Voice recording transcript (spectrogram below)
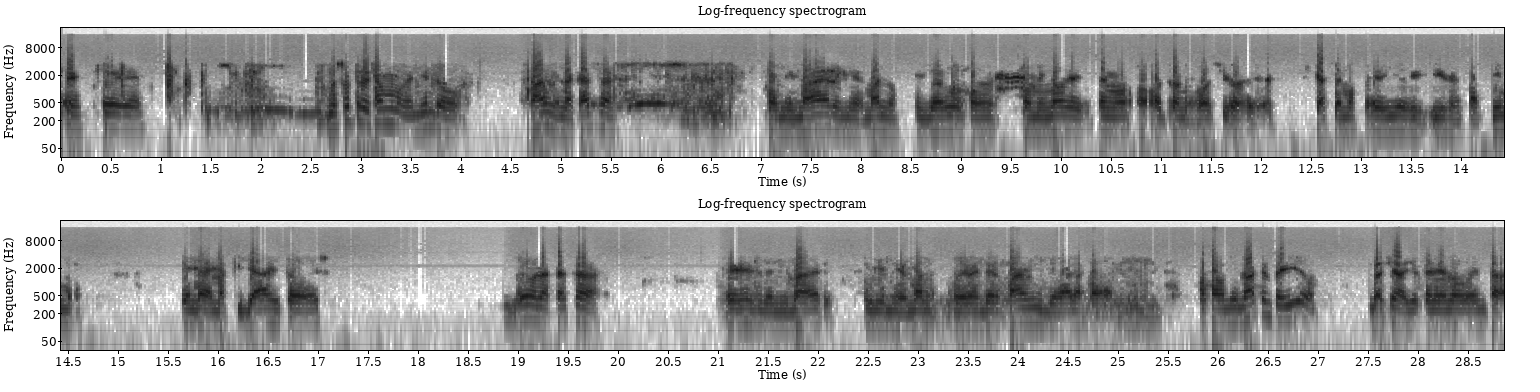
este, nosotros estamos vendiendo pan en la casa con mi madre y mi hermano. Y luego con, con mi novia tengo otro negocio que hacemos pedidos y, repartimos tema de maquillaje y todo eso. Luego la casa es de mi madre y de mi hermano de vender pan y llegar hasta hasta donde no hacen pedido. Gracias a Dios tenemos venta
